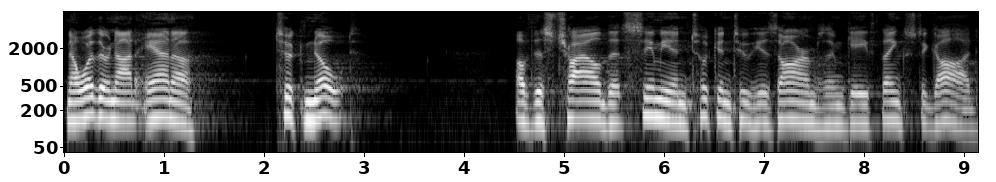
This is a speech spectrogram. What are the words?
Now, whether or not Anna took note of this child that Simeon took into his arms and gave thanks to God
